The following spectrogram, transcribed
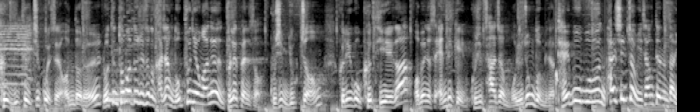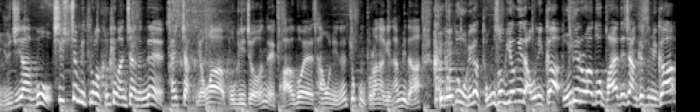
그 밑을 찍고 있어요. under를. 로튼 토마토 지수가 가장 높은 영화는 블랙팬서 96점 그리고 그 뒤에가 어벤져스 엔드게임 94점 뭐 이 정도입니다. 대부분 80점 이상대는 다 유지하고 70점 밑으로가 그렇게 많지 않은데 살짝 영화 보기 전 네, 과거의 상훈이는 조금 불안하긴 합니다. 그래도 우리가 동석이 형이 나오니까 의리로라도 봐야 되지 않겠습니까?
